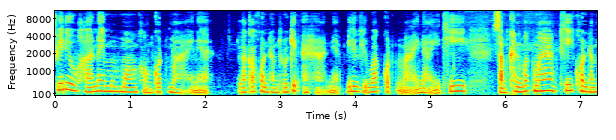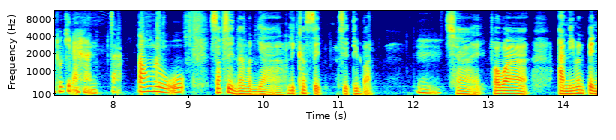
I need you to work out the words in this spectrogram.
พี่ดิวคะในมุมมองของกฎหมายเนี่ย แล้วก็คนทำธุรกิจอาหารเนี่ยพี่ดิวคิดว่ากฎหมายไหนที่สำคัญมาก ๆ ที่คนทำธุรกิจอาหารจะต้องรู้ ทรัพย์สินทางปัญญา ลิขสิทธิ์ สิทธิบัตรอืม ใช่ เพราะว่าอันนี้มันเป็น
